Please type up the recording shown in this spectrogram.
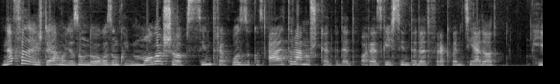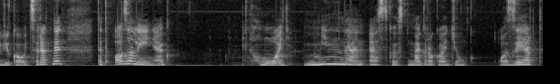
Ne felejtsd el, hogy azon dolgozunk, hogy magasabb szintre hozzuk az általános kedvedet, a rezgés szintedet, frekvenciádat, hívjuk, ahogy szeretnéd. Tehát az a lényeg, hogy minden eszközt megragadjunk azért,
